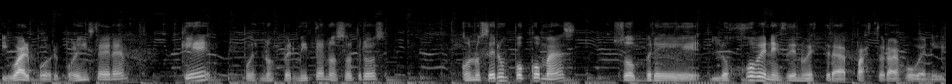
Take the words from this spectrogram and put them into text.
igual por, por Instagram, que pues nos permite a nosotros conocer un poco más sobre los jóvenes de nuestra pastoral juvenil,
